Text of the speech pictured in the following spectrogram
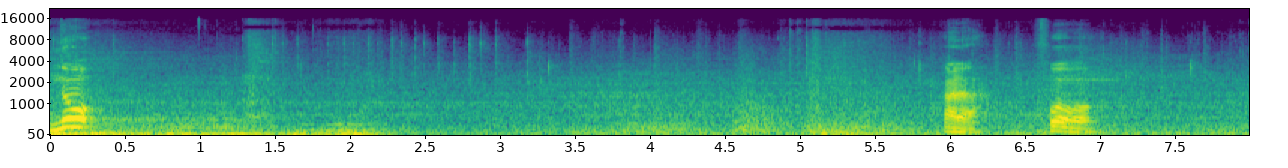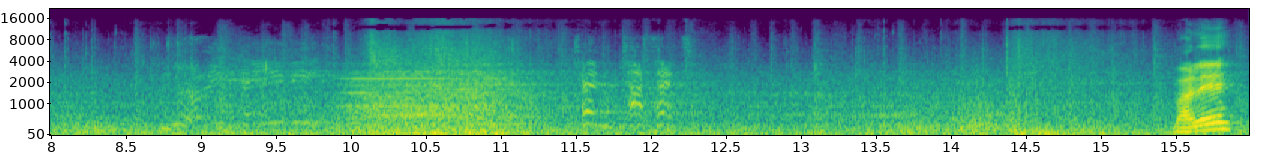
¡No! Ahora, fuego Vale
